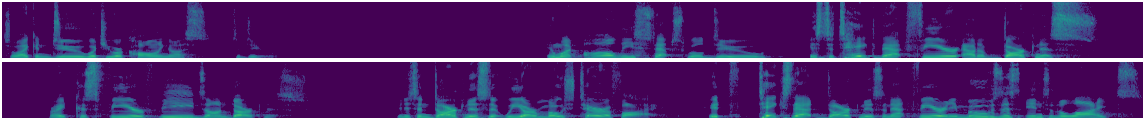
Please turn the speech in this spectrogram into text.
so I can do what you are calling us to do. And what all these steps will do is to take that fear out of darkness, right? Because fear feeds on darkness. And it's in darkness that we are most terrified. It takes that darkness and that fear and he moves us into the lights.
